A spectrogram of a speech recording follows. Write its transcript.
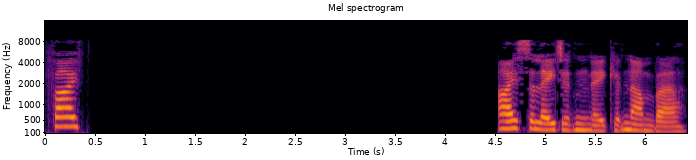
5 Isolated and naked number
